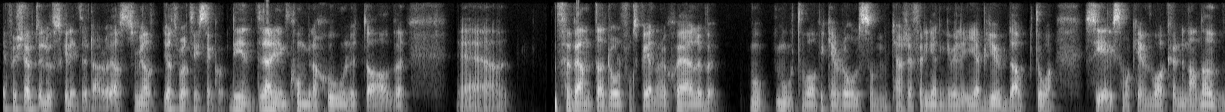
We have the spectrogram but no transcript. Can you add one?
Jag försökte luska lite där och jag, som jag, jag tror att det, är, det, det där är en kombination utav eh, förväntad roll från spelaren själv mot, mot vad, vilken roll som kanske föreningen vill erbjuda och då se liksom, okay, vad kunde en annan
